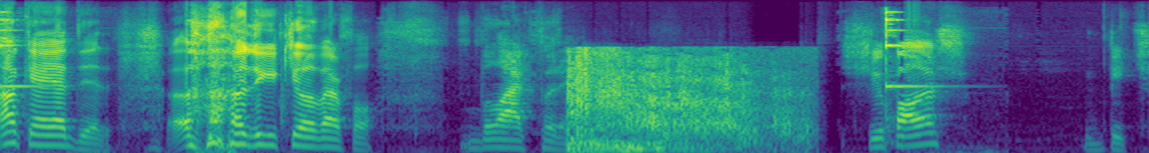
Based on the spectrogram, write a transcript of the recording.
Okay, I did. How do you kill a werewolf? Black pudding. Shoe polish. Beach.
